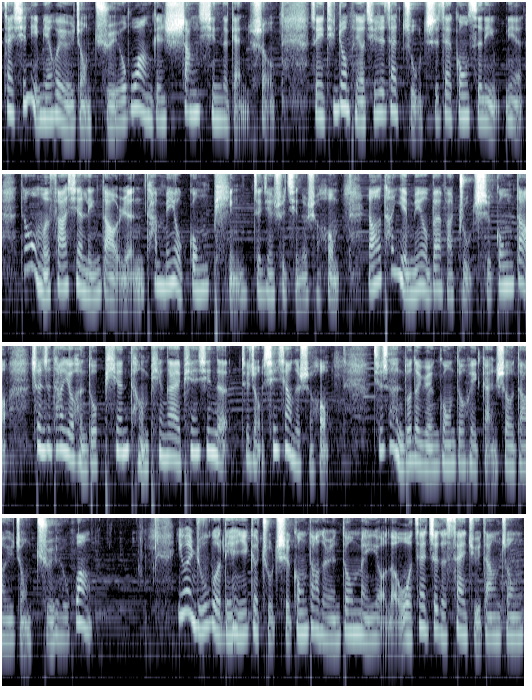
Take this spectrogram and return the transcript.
在心里面会有一种绝望跟伤心的感受。所以，听众朋友，其实，在组织、在公司里面，当我们发现领导人他没有公平这件事情的时候，然后他也没有办法主持公道，甚至他有很多偏疼、偏爱、偏心的这种现象的时候，其实很多的员工都会感受到一种绝望。因为如果连一个主持公道的人都没有了，我在这个赛局当中，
